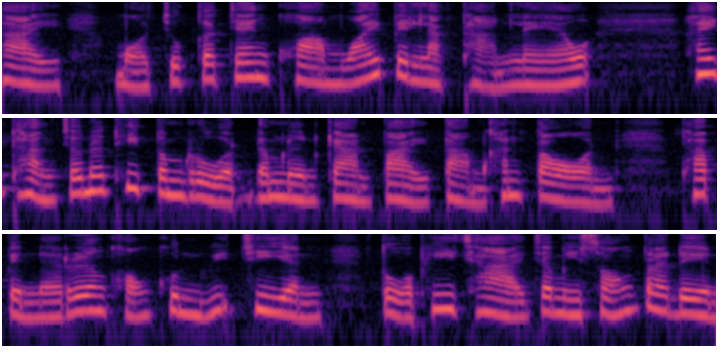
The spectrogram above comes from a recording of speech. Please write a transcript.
ชัย หมอจุ๊กก็แจ้งความไว้เป็นหลักฐานแล้ว ให้ทางเจ้าหน้าที่ตำรวจดำเนินการไปตามขั้นตอน ถ้าเป็นในเรื่องของคุณวิเชียน ตัวพี่ชายจะมีสองประเด็น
